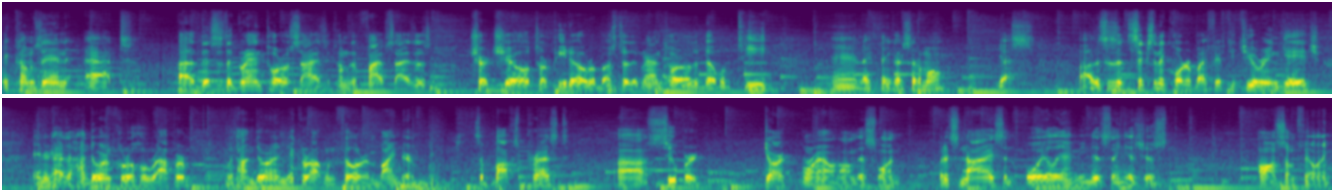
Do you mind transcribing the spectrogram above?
It comes in at, uh, this is the Grand Toro size. It comes in five sizes: Churchill, Torpedo, Robusto, the Grand Toro, the Double T, and I think I said them all. Yes. Uh, this is at six and a quarter by 52 ring gauge, and it has a Honduran Corojo wrapper with Honduran and Nicaraguan filler and binder. It's a box pressed, uh, super dark brown on this one, but it's nice and oily. I mean, this thing is just awesome filling.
